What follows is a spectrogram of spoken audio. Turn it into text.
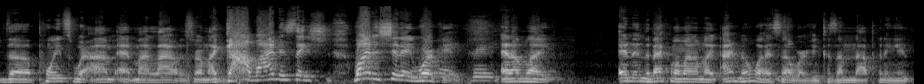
the points where I'm at my loudest. Where I'm like, God, why this say sh- why this shit ain't working? Right, right. And I'm like, and in the back of my mind, I'm like, I know why it's not working because I'm not putting in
